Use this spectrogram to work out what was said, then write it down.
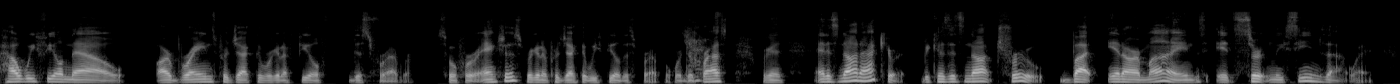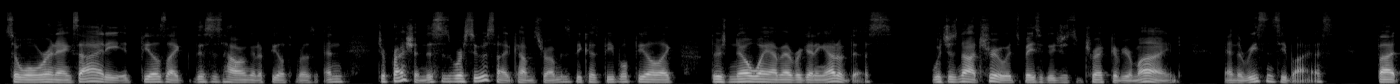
how we feel now our brains project that we're going to feel this forever. So if we're anxious, we're going to project that we feel this forever. We're yes. depressed, we're going to, and it's not accurate because it's not true. But in our minds, it certainly seems that way. So when we're in anxiety, it feels like this is how I'm going to feel through this. And depression, this is where suicide comes from, is because people feel like there's no way I'm ever getting out of this, which is not true. It's basically just a trick of your mind and the recency bias, but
